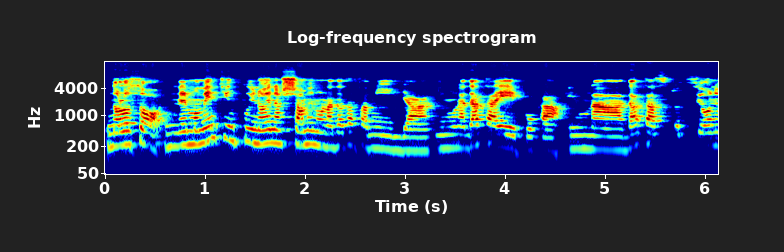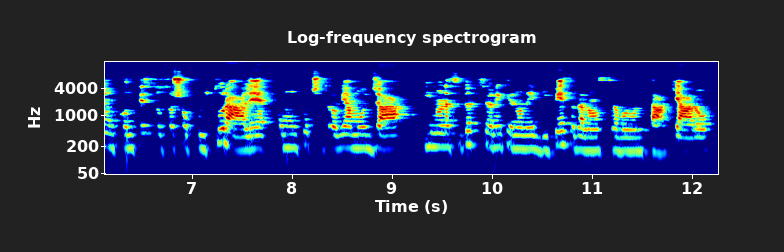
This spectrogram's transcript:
non lo so, nel momento in cui noi nasciamo in una data famiglia, in una data epoca, in una data situazione, un contesto socioculturale, comunque ci troviamo già in una situazione che non è dipesa dalla nostra volontà, chiaro?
